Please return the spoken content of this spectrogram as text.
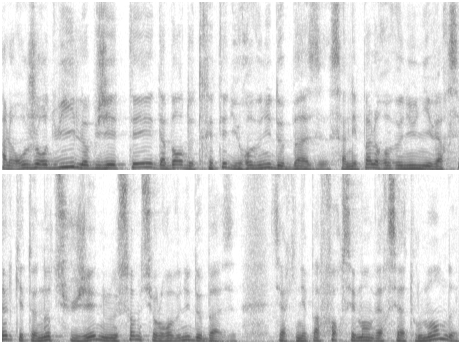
Alors aujourd'hui, l'objet était d'abord de traiter du revenu de base. Ça n'est pas le revenu universel qui est un autre sujet. Nous nous sommes sur le revenu de base. C'est-à-dire qu'il n'est pas forcément versé à tout le monde.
